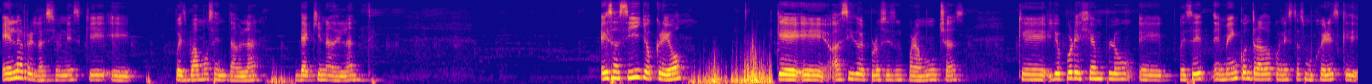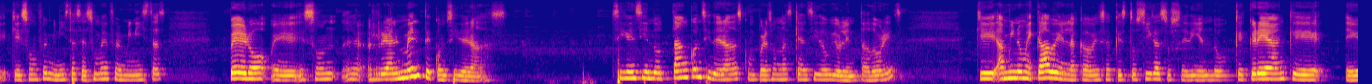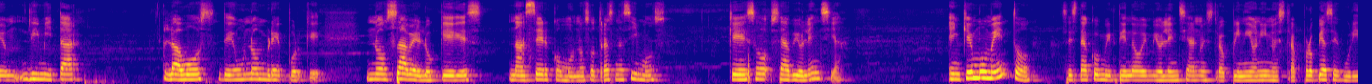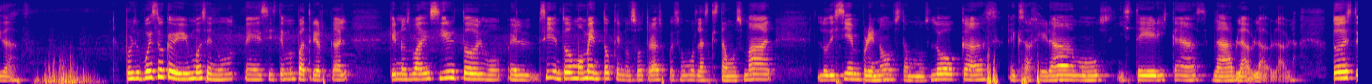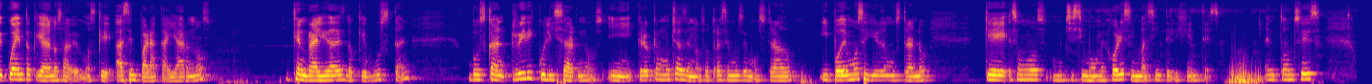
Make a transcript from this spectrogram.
en las relaciones que eh, pues vamos a entablar de aquí en adelante. Es así, yo creo, que eh, ha sido el proceso para muchas, que yo, por ejemplo, eh, pues me he encontrado con estas mujeres que, son feministas, se asumen feministas, pero eh, son realmente consideradas. Siguen siendo tan consideradas con personas que han sido violentadores que a mí no me cabe en la cabeza que esto siga sucediendo, que crean que limitar la voz de un hombre porque no sabe lo que es nacer como nosotras nacimos, que eso sea violencia. ¿En qué momento se está convirtiendo en violencia nuestra opinión y nuestra propia seguridad? Por supuesto que vivimos en un eh, sistema patriarcal que nos va a decir todo el, el, sí, en todo momento que nosotras pues somos las que estamos mal, lo de siempre, ¿no? Estamos locas, exageramos, histéricas, bla, bla, bla, bla, bla. Todo este cuento que ya no sabemos que hacen para callarnos, que en realidad es lo que buscan, buscan ridiculizarnos y creo que muchas de nosotras hemos demostrado y podemos seguir demostrando que somos muchísimo mejores y más inteligentes. Entonces,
